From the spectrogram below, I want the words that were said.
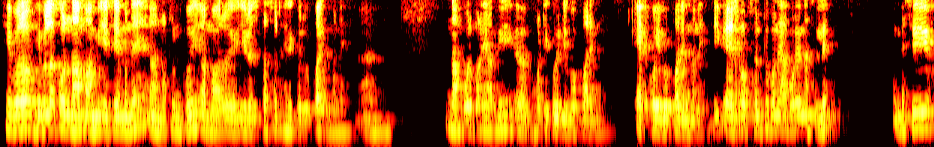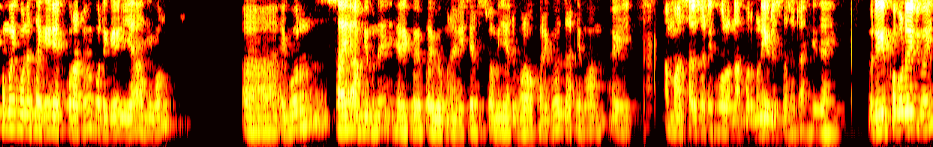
সেইবিলাক সেইবিলাকৰ নাম আমি এতিয়া মানে নতুনকৈ আমাৰ ইউৰেছ ক্লাছত হেৰি কৰিব পাৰিম মানে নামবোৰ মানে আমি ভৰ্তি কৰি দিব পাৰিম এড কৰিব পাৰিম মানে। এড অপশ্যনটো মানে আগতে নাছিলে বেছি সময় কোৱা চাগে এড কৰাটো গতিকে এয়া আহি গ'ল। এইবোৰ চাই আমি মানে হেৰি কৰিব পাৰিব মানে ডিটেইলছটো আমি ইয়াত ভৰাব পাৰিব যাতে এই আমাৰ ছাত্ৰ নাম্বাৰ মানে ইউৰেছ পাছত আহি যায়। গতিকে খবৰটো এইটোৱেই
